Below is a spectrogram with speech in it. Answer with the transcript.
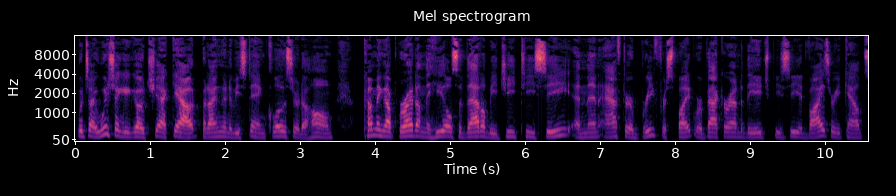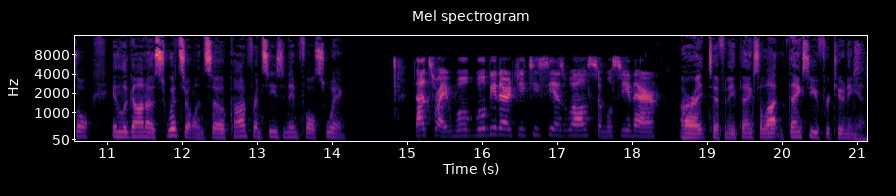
which I wish I could go check out, but I'm going to be staying closer to home. Coming up right on the heels of that'll be GTC, and then after a brief respite, we're back around to the HPC Advisory Council in Lugano, Switzerland. So conference season in full swing. That's right. We'll we'll be there at GTC as well, so we'll see you there. All right, Tiffany. Thanks a lot, and thanks to you for tuning in.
